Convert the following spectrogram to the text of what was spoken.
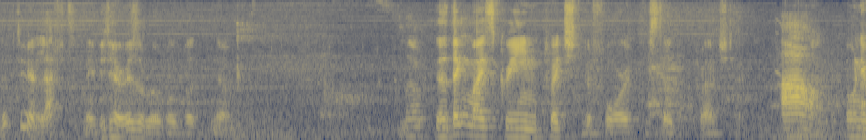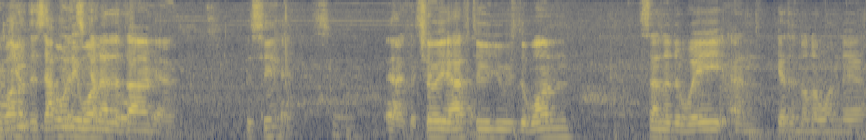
Look to your left. Maybe there is a robot, but no. No. 'Cause I think my screen twitched before. I'm still crouched. Ah, only one of the zeppelins. Only one at a time. Yeah, You see? So yeah. So you have to use the one, send it away, and get another one there.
